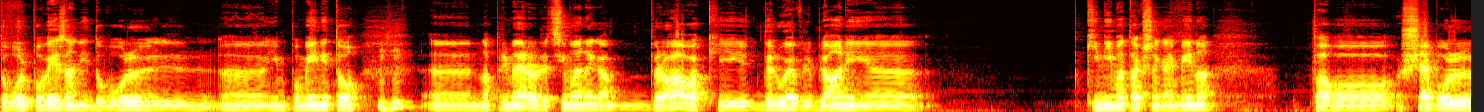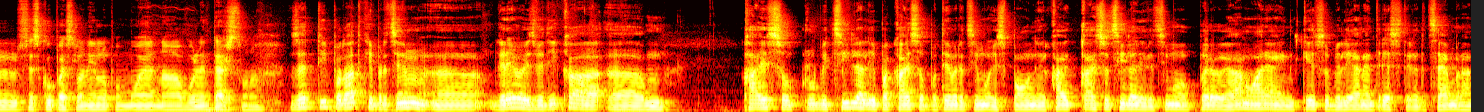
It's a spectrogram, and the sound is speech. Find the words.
dovolj povezani, dovolj uh, jim pomeni to. Uh -huh. uh, na primeru, recimo, enega Brava, ki deluje v Ljubljani, uh, ki nima takšnega imena. Pa bo še bolj vse skupaj slonilo, po mojem, na volonterstvo. No. Zdaj, ti podatki, predvsem, uh, grejo iz vedika um, kaj so klubi ciljali, pa kaj so potem recimo izpolnili, kaj, kaj so ciljali recimo 1. januarja in kje so bili 31. decembra.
